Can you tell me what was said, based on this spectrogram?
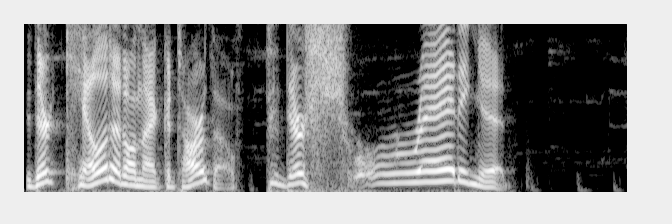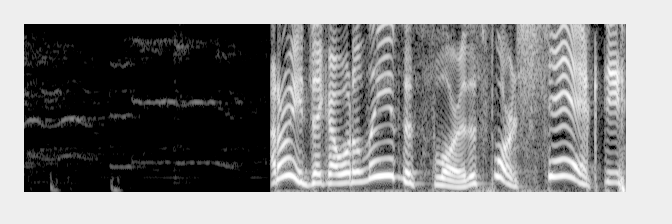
Dude, they're killing it on that guitar, though. Dude, they're shredding it. I don't even think I want to leave this floor. This floor is sick, dude.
